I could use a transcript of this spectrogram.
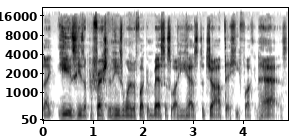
like he's he's a professional. He's one of the fucking best. That's why he has the job that he fucking has,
